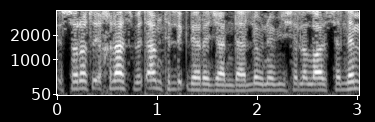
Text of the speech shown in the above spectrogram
ሰረቱ እክላስ በጣም ትልቅ ደረጃ እንዳለው ነቢይ ስለ ላ ሰለም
